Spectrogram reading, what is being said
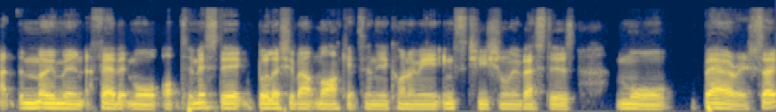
at the moment a fair bit more optimistic, bullish about markets and the economy, institutional investors more bearish. So,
